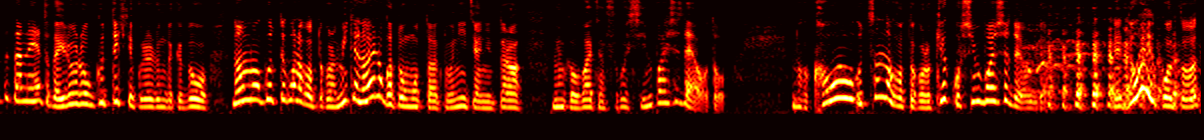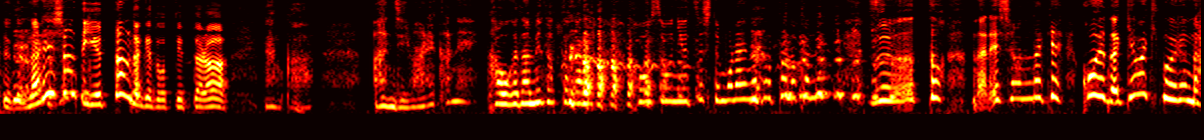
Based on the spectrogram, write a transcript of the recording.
てたねとかいろいろ送ってきてくれるんだけど、何も送ってこなかったから見てないのかと思ったってお兄ちゃんに言ったら、なんかおばあちゃんすごい心配してたよと。なんか顔映んなかったから結構心配してたよみたいな。え、どういうこと？って言って、ナレーションって言ったんだけどって言ったら、なんか、アンジーはあれかね？顔がダメだったから 放送に映してもらえなかったのかね？ずーっとナレーションだけ声だけは聞こえるんだ。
